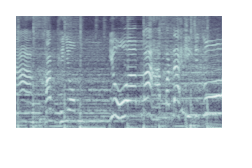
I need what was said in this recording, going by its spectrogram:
นางขัดขยม อยู่ว่าป้าปได้จะกู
